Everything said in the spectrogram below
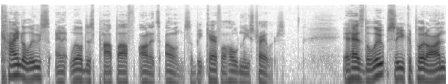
kind of loose and it will just pop off on its own. So be careful holding these trailers. It has the loops so you could put on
